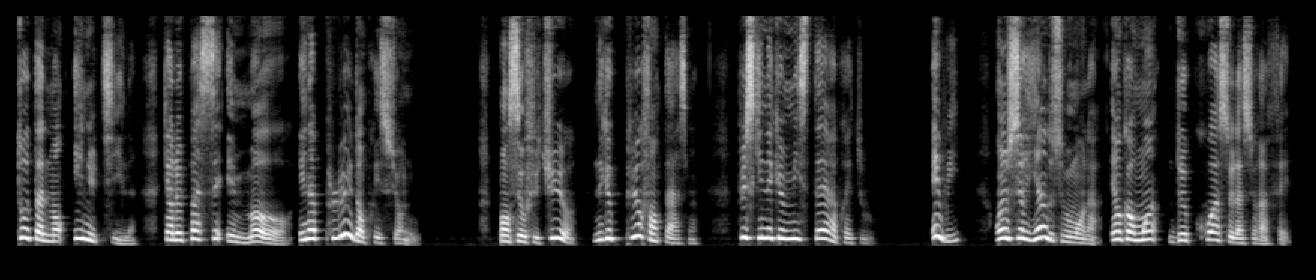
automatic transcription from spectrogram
totalement inutile, car le passé est mort et n'a plus d'emprise sur nous. Penser au futur n'est que pur fantasme, puisqu'il n'est que mystère après tout. Et oui, on ne sait rien de ce moment-là, et encore moins de quoi cela sera fait.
